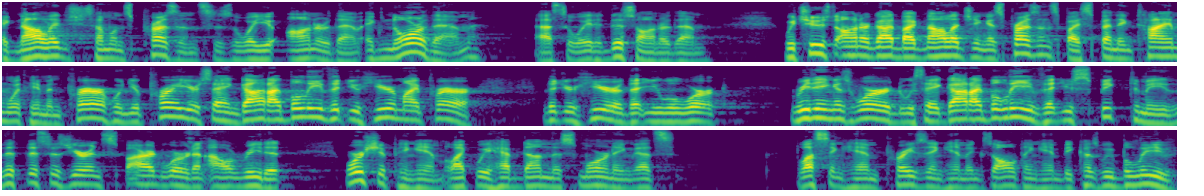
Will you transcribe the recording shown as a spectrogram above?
Acknowledge someone's presence is the way you honor them. Ignore them, that's the way to dishonor them. We choose to honor God by acknowledging His presence, by spending time with Him in prayer. When you pray, you're saying, God, I believe that you hear my prayer, that you're here, that you will work. Reading His Word, we say, God, I believe that you speak to me, that this is your inspired Word, and I'll read it. Worshiping Him, like we have done this morning, that's blessing Him, praising Him, exalting Him, because we believe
